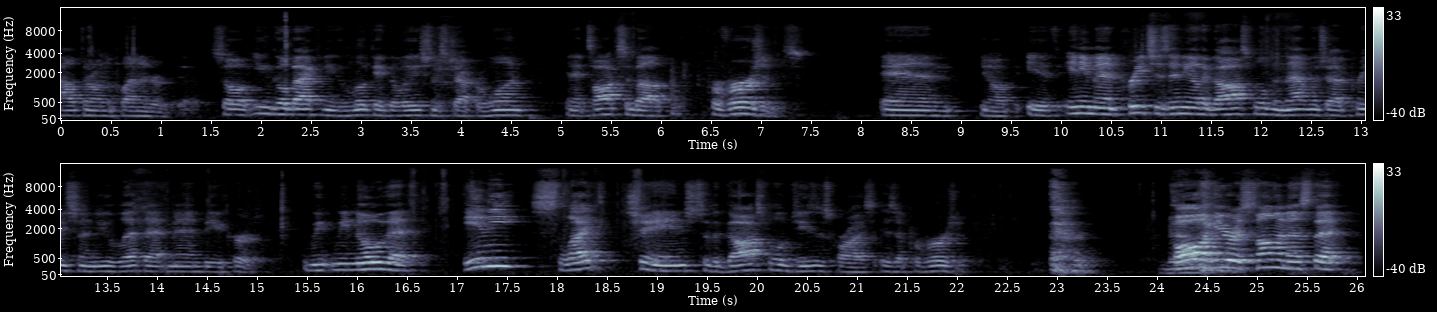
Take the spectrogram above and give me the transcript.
out there on the planet Earth. So you can go back and you can look at Galatians chapter 1, and it talks about perversions. And, you know, if, if any man preaches any other gospel than that which I have preached unto you, let that man be accursed. We, we know that any slight change to the gospel of Jesus Christ is a perversion. Paul here is telling us that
